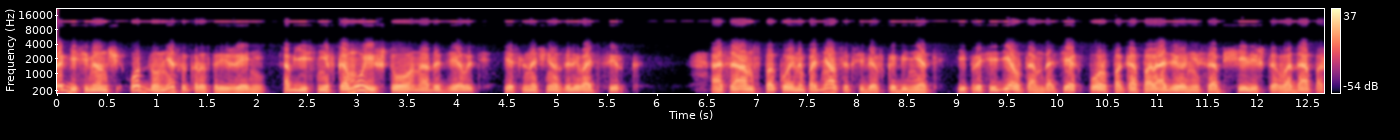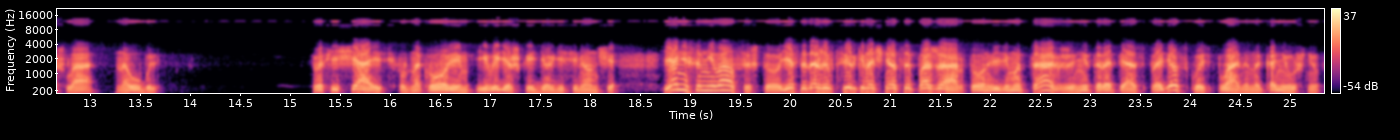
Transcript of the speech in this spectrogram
Георгий Семенович отдал несколько распоряжений, объяснив, кому и что надо делать, если начнет заливать цирк. А сам спокойно поднялся к себе в кабинет и просидел там до тех пор, пока по радио не сообщили, что вода пошла на убыль. Восхищаясь хладнокровием и выдержкой Георгия Семеновича, я не сомневался, что если даже в цирке начнется пожар, то он, видимо, так же, не торопясь, пройдет сквозь пламя на конюшню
